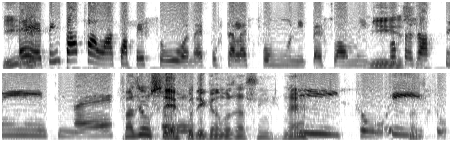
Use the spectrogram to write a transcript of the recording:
E, é, e... tentar falar com a pessoa, né, por telefone, pessoalmente, isso. você já sente, né? Fazer o cerco, é... digamos assim, né? Isso, isso.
